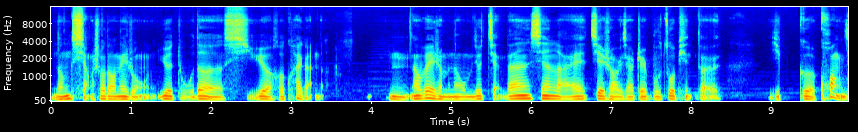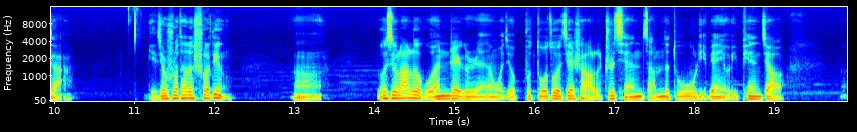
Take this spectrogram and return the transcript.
能享受到那种阅读的喜悦和快感的。嗯，那为什么呢？我们就简单先来介绍一下这部作品的一个框架，也就是说它的设定。嗯，厄修拉·勒古恩这个人我就不多做介绍了。之前咱们的读物里边有一篇叫《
